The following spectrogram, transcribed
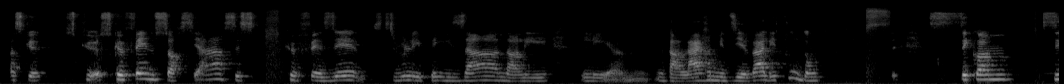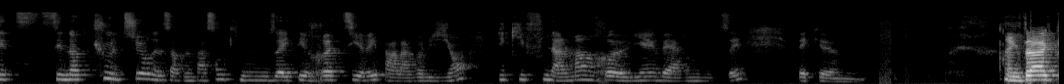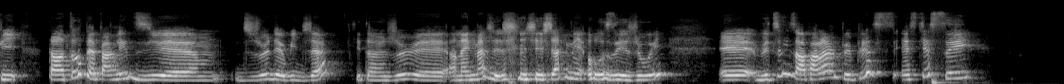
parce que ce, que ce que fait une sorcière, c'est ce que faisaient, si tu veux, les paysans dans les, les euh, dans l'ère médiévale et tout. Donc, c'est comme, c'est c'est notre culture d'une certaine façon qui nous a été retirée par la religion, puis qui finalement revient vers nous, tu sais. Fait que... Euh, exact. Puis, tantôt, tu as parlé du, euh, du, jeu de Ouija, qui est un jeu, euh, honnêtement, j'ai jamais osé jouer. Veux-tu nous en parler un peu plus? Est-ce que c'est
